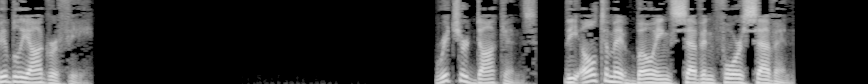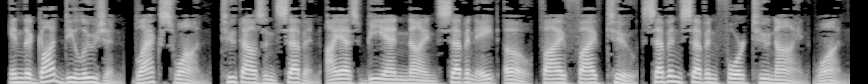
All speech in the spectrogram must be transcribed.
Bibliography Richard Dawkins the Ultimate Boeing 747. In the God Delusion, Black Swan, 2007 ISBN 978 0 552 77429 1.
